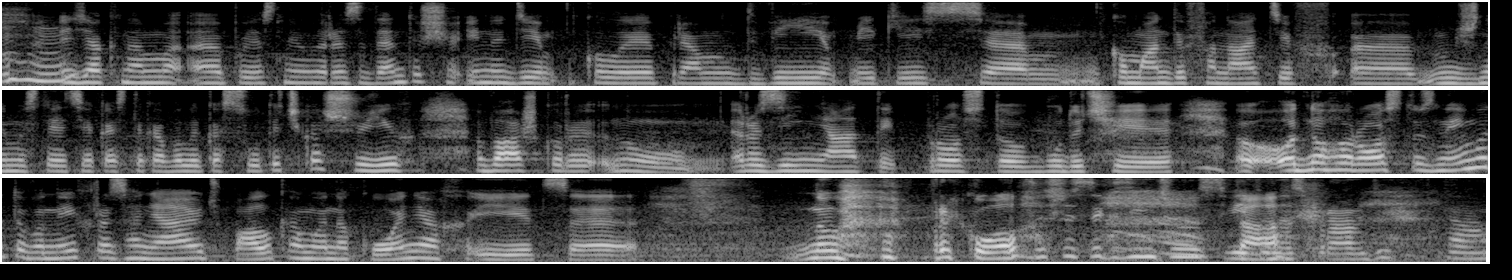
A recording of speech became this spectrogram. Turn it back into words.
Угу. Як нам е, пояснили резиденти, що іноді, коли прям дві якісь ем, команди фанатів, е, між ними стається якась така велика сутичка, що їх важко ну, розійняти, просто будучи е, одного росту з ними, то вони їх розганяють палками на конях, і це ну прикол. Це щось як з іншого світу, Так. насправді. Так.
